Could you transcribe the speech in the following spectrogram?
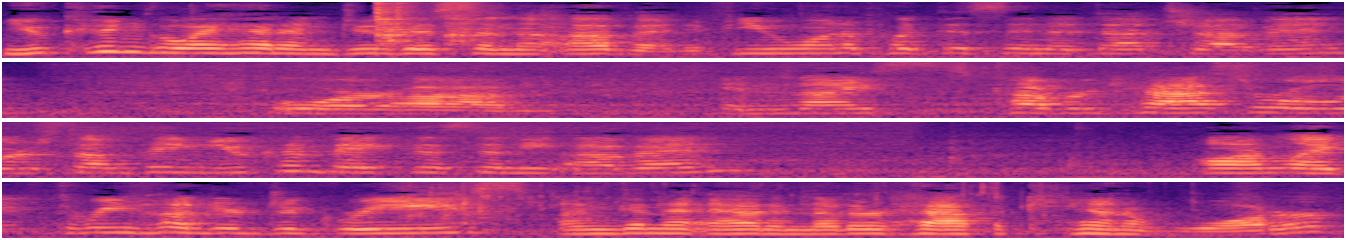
You can go ahead and do this in the oven. If you want to put this in a Dutch oven or um, in a nice covered casserole or something, you can bake this in the oven on like 300 degrees. I'm going to add another half a can of water.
